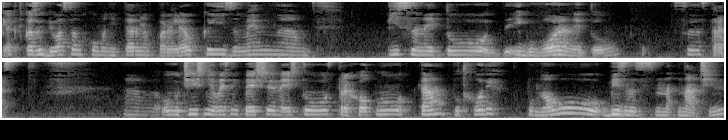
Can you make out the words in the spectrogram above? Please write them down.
Както казах, била съм хуманитарна паралелка и за мен писането и говоренето са страст. Училищния вестник беше нещо страхотно. Там подходих по много бизнес начин.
